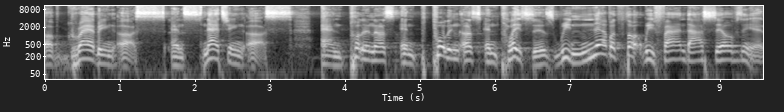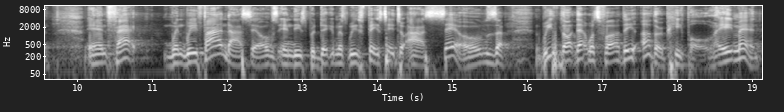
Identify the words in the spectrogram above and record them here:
of grabbing us and snatching us and pulling us and pulling us in places we never thought we'd find ourselves in. In fact, when we find ourselves in these predicaments, we face say to ourselves, we thought that was for the other people. Amen.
